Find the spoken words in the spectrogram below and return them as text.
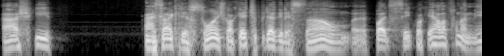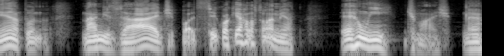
acho que as agressões, qualquer tipo de agressão, pode ser qualquer relacionamento, na amizade, pode ser qualquer relacionamento, é ruim demais, né?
